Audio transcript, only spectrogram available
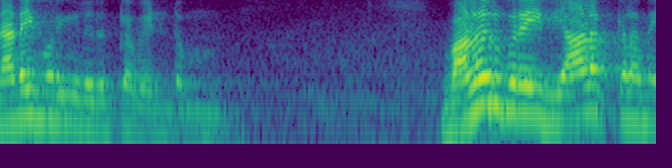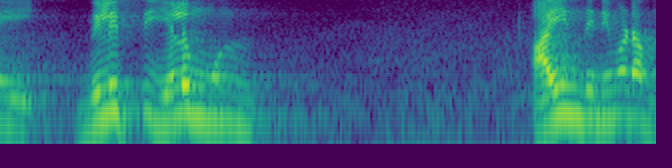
நடைமுறையில் இருக்க வேண்டும். வளர்பிறை வியாழக்கிழமை விழித்து எழும் முன் ஐந்து நிமிடம்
